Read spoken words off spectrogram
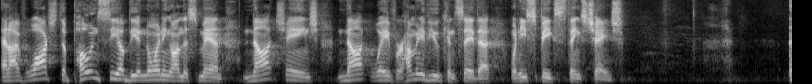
And I've watched the potency of the anointing on this man not change, not waver. How many of you can say that when he speaks, things change?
